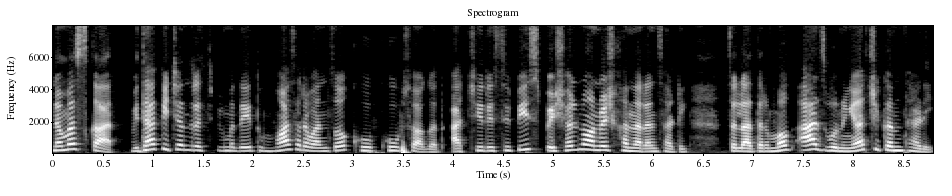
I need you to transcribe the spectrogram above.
नमस्कार. विधा किचन रेसिपीमध्ये तुम्हा सर्वांचं खूप खूप स्वागत. आजची रेसिपी स्पेशल नॉनव्हेज खाणाऱ्यांसाठी. चला तर मग आज बनवूया चिकन थाळी.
